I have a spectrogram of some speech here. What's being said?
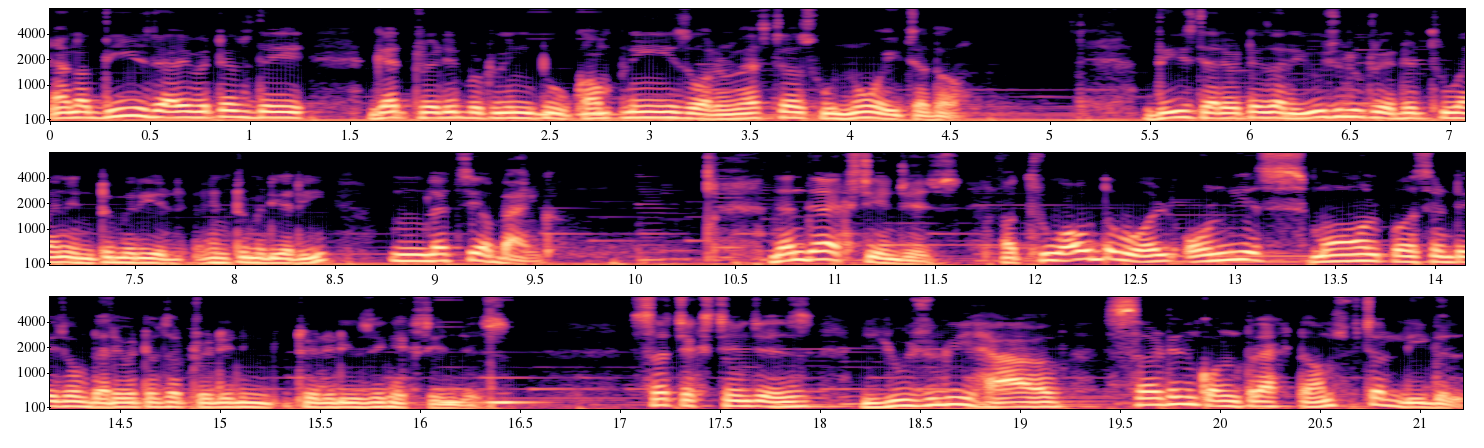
And these derivatives they get traded between two companies or investors who know each other. These derivatives are usually traded through an intermediate intermediary mm, let's say a bank. Then there are exchanges. Now throughout the world only a small percentage of derivatives are traded, traded using exchanges. Such exchanges usually have certain contract terms which are legal.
